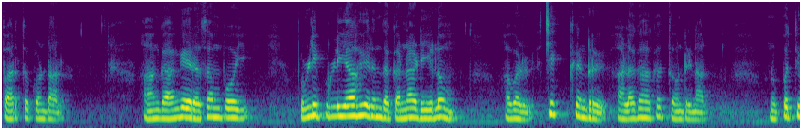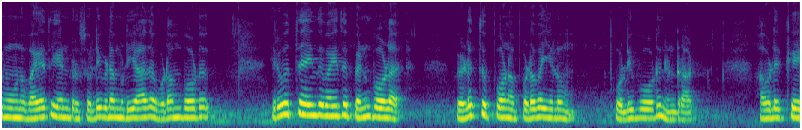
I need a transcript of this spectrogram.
பார்த்து கொண்டாள். ஆங்காங்கே ரசம் போய் புள்ளி புள்ளியாக இருந்த கண்ணாடியிலும் அவள் சிக் என்று அழகாக தோன்றினாள். முப்பத்தி மூணு வயது என்று சொல்லிவிட முடியாத உடம்போடு இருபத்தி ஐந்து வயது பெண் போல வெளுத்து போன புடவையிலும் பொலிவோடு நின்றாள். அவளுக்கே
